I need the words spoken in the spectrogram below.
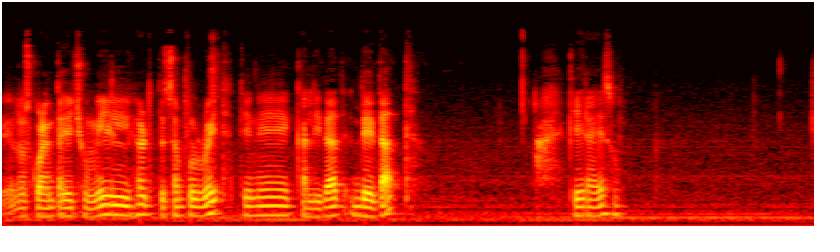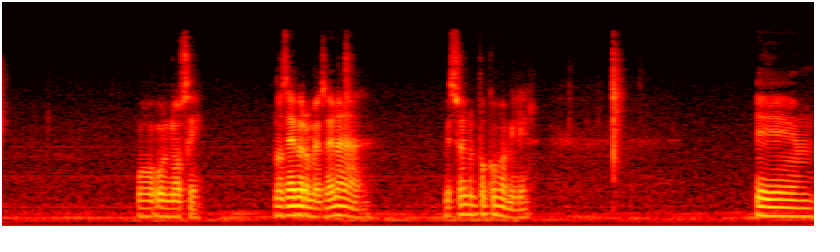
Eh, los 48.000 Hz de sample rate tiene calidad de DAT. Ah, ¿Qué era eso? O, no sé. No sé, pero me suena. Me suena un poco familiar. Em,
